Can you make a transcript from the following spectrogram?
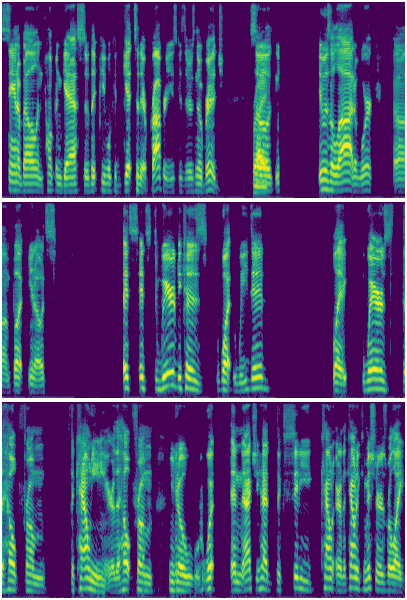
Sanibel and pumping gas so that people could get to their properties because there's no bridge. So right. it was a lot of work, um, but you know, it's it's it's weird because what we did, like, where's the help from the county or the help from you know what and actually had the city count or the county commissioners were like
